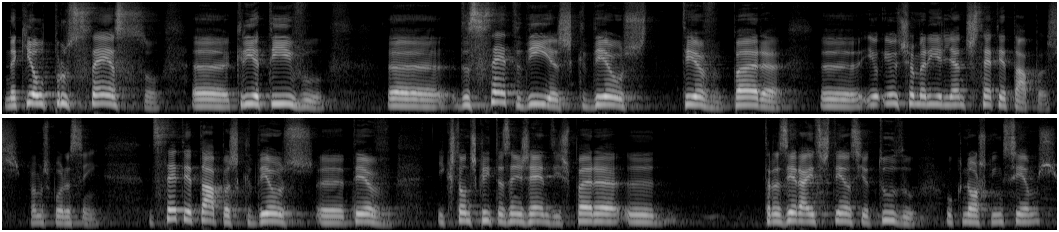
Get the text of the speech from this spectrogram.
naquele processo uh, criativo uh, de sete dias que Deus teve para, uh, eu, eu chamaria-lhe antes sete etapas, vamos pôr assim, de sete etapas que Deus teve e que estão descritas em Gênesis para trazer à existência tudo o que nós conhecemos.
